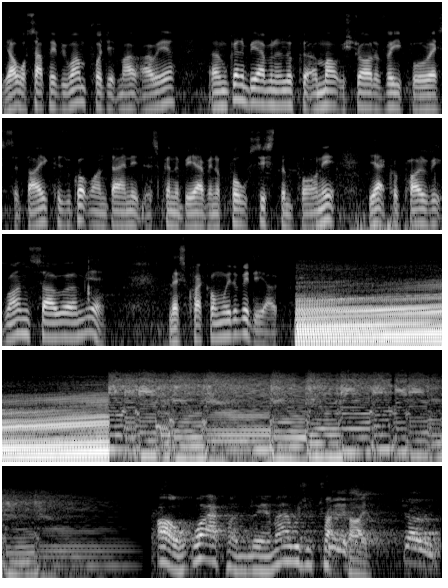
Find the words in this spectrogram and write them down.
Yo, what's up everyone? Project Moto here. I'm going to be having a look at a Multistrada V4S today because we've got one down it that's going to be having a full system put on it, the Akrapovic one. So um, yeah, let's crack on with the video. Oh, what happened Liam? How was your track day? Show him.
